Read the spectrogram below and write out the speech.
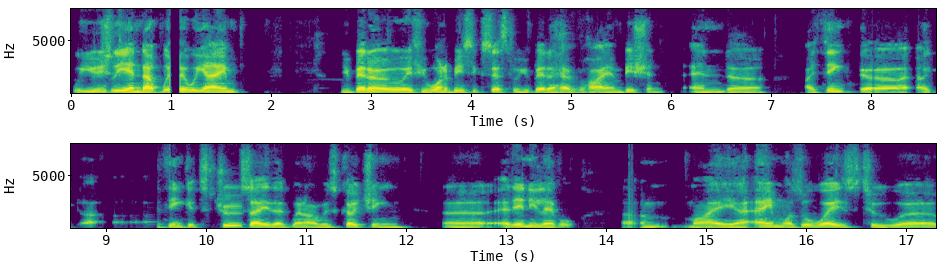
we usually end up where we aim. You better, if you want to be successful, you better have high ambition. And uh, I think uh, I, think it's true to say that when I was coaching uh, at any level, um, my uh, aim was always to uh,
